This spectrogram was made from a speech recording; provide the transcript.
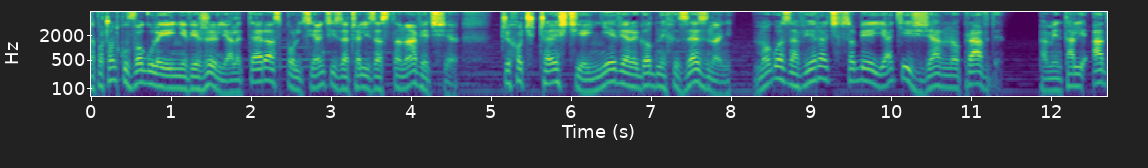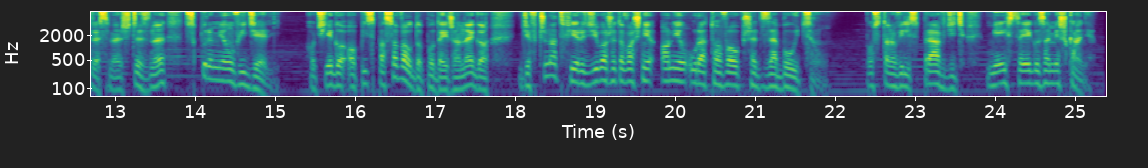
Na początku w ogóle jej nie wierzyli, ale teraz policjanci zaczęli zastanawiać się, czy choć część jej niewiarygodnych zeznań mogła zawierać w sobie jakieś ziarno prawdy. Pamiętali adres mężczyzny, z którym ją widzieli. Choć jego opis pasował do podejrzanego, dziewczyna twierdziła, że to właśnie on ją uratował przed zabójcą. Postanowili sprawdzić miejsce jego zamieszkania.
